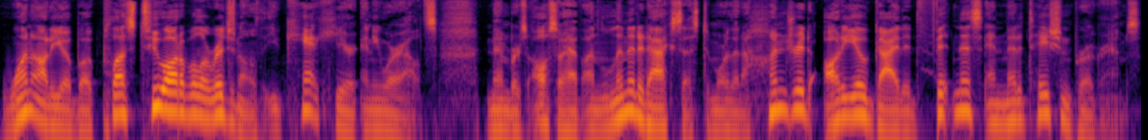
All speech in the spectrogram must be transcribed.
one audiobook plus two Audible originals that you can't hear anywhere else. Members also have unlimited access to more than 100 audio guided fitness and meditation programs.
